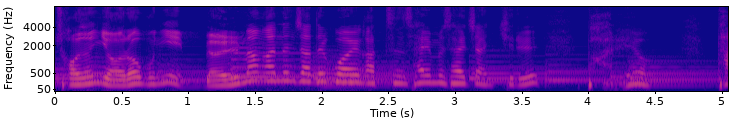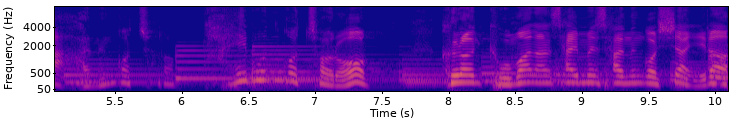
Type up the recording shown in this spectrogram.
저는 여러분이 멸망하는 자들과의 같은 삶을 살지 않기를 바래요. 다 아는 것처럼, 다 해본 것처럼 그런 교만한 삶을 사는 것이 아니라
